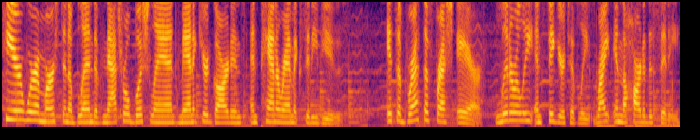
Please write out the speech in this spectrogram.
Here, we're immersed in a blend of natural bushland, manicured gardens, and panoramic city views. It's a breath of fresh air, literally and figuratively, right in the heart of the city.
